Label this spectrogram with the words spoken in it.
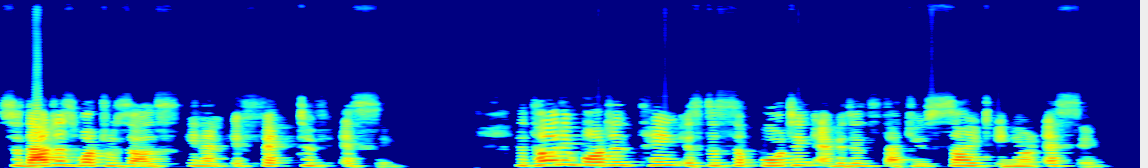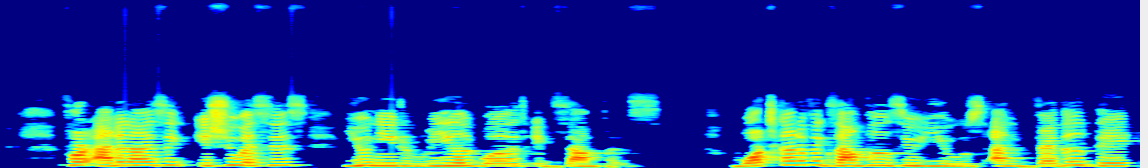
So that is what results in an effective essay. The third important thing is the supporting evidence that you cite in your essay. For analyzing issue essays, you need real world examples. What kind of examples you use and whether they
